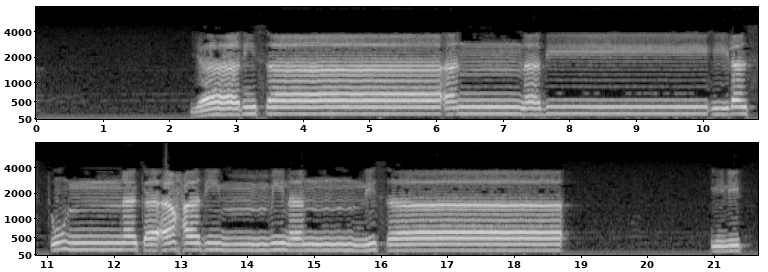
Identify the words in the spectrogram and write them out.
يا نساء النبي لستن كأحد من النساء.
